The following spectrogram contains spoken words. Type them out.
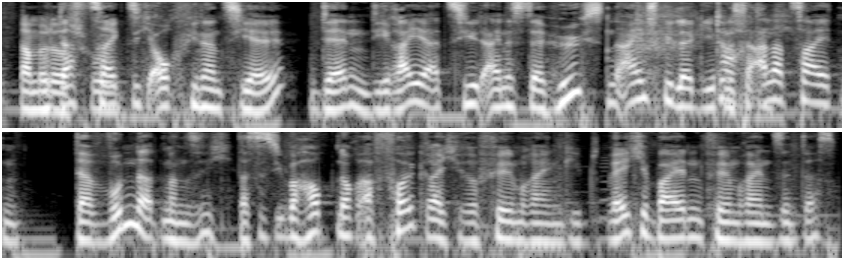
Und Dumbledore das schwul. zeigt sich auch finanziell, denn die Reihe erzielt eines der höchsten Einspielergebnisse aller. Zeiten. Da wundert man sich, dass es überhaupt noch erfolgreichere Filmreihen gibt. Welche beiden Filmreihen sind das?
